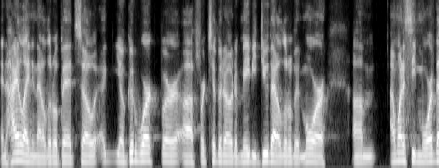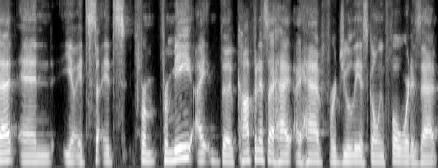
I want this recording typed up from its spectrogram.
and highlighting that a little bit. So uh, you know, good work for uh, for Thibodeau to maybe do that a little bit more. Um, I want to see more of that, and you know, it's it's from for me. I the confidence I had I have for Julius going forward is that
